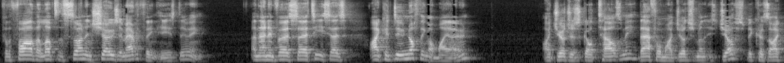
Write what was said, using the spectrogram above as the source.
For the Father loves the Son and shows him everything he is doing. And then in verse 30, he says, I could do nothing on my own. I judge as God tells me. Therefore, my judgment is just because I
